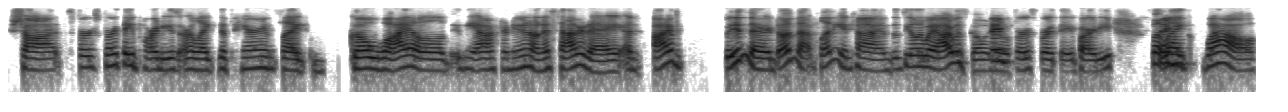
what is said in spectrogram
shots. First birthday parties are like the parents like go wild in the afternoon on a Saturday. And I've been there, done that plenty of times. It's the only way I was going to a first birthday party. But Same. like, wow,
